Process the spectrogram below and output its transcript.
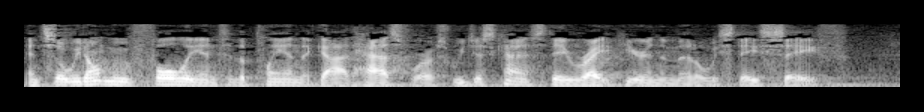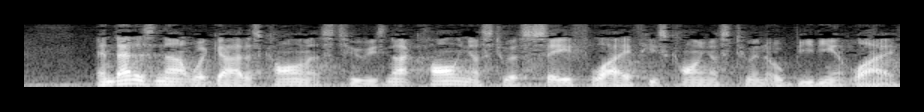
And so we don't move fully into the plan that God has for us. We just kind of stay right here in the middle. We stay safe. And that is not what God is calling us to. He's not calling us to a safe life, He's calling us to an obedient life.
